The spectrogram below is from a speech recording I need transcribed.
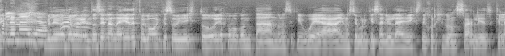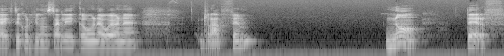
por la Naya. Por la- Entonces la Naya después como que subía historias como contando, no sé qué weá, y no sé por qué salió la ex de Jorge González, que la ex de Jorge González es como una weona Radfem. No, TERF.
